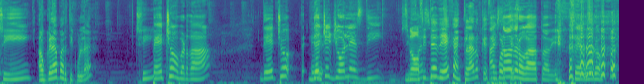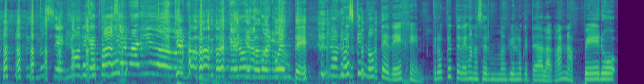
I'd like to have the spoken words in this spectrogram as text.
sí. Aunque era particular. Sí. Pecho, ¿verdad? De hecho, De eh, hecho, yo les di. no, así. te dejan, claro que sí. Ah, porque- drogada todavía. seguro. no sé. No, de ¿Qué que pasa, marido? que no me no me cuente. No, no es que no te dejen. Creo que te dejan hacer más bien lo que te da la gana. Pero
